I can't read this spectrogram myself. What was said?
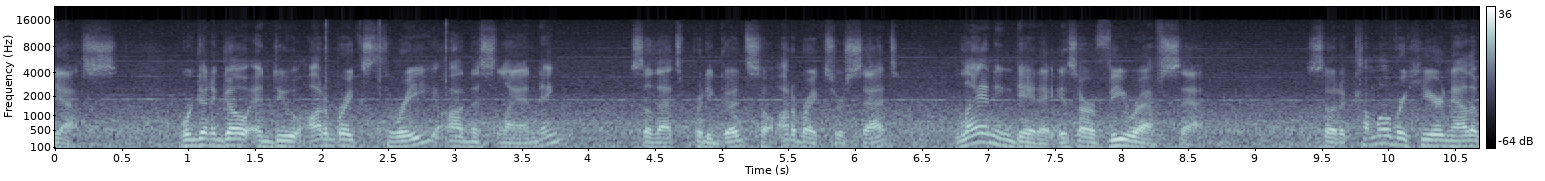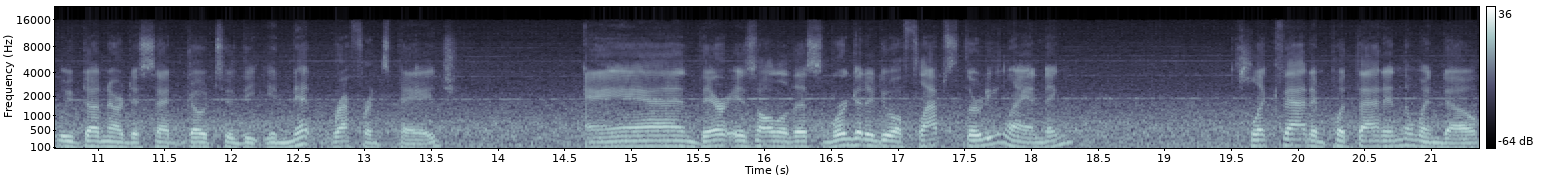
Yes. We're going to go and do auto brakes 3 on this landing. So that's pretty good. So auto brakes are set. Landing data is our VREF set. So to come over here, now that we've done our descent, go to the init reference page. And there is all of this. We're going to do a flaps 30 landing click that and put that in the window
